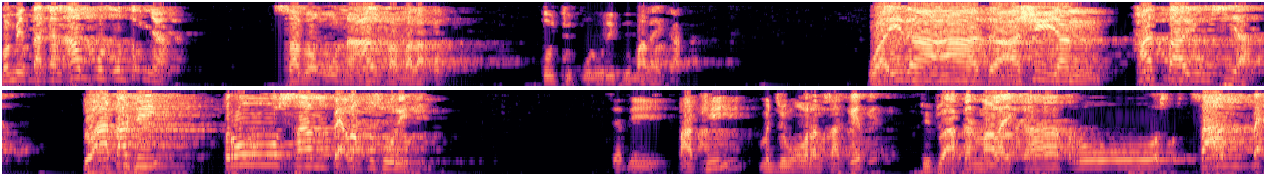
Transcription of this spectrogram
Memintakan ampun untuknya. Sab'una alfa malaikat. 70 ribu malaikat Wa idza ada asyian hatta yumsiya. Doa tadi terus sampai waktu sore. Jadi pagi menjenguk orang sakit, didoakan malaikat terus sampai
